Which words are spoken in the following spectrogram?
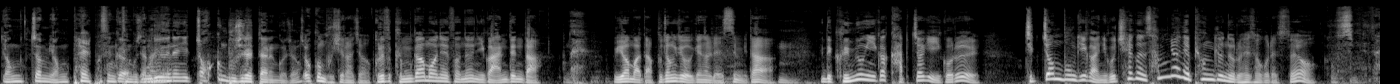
0.08% 그러니까. 우리은행이 조금 부실했다는 거죠. 조금 부실하죠. 그래서 금감원에서는 이거 안 된다. 위험하다. 부정적 의견을 냈습니다. 네. 음. 근데 금융위가 갑자기 이거를 직전 분기가 아니고 최근 3년의 평균으로 해석을 했어요. 그렇습니다.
